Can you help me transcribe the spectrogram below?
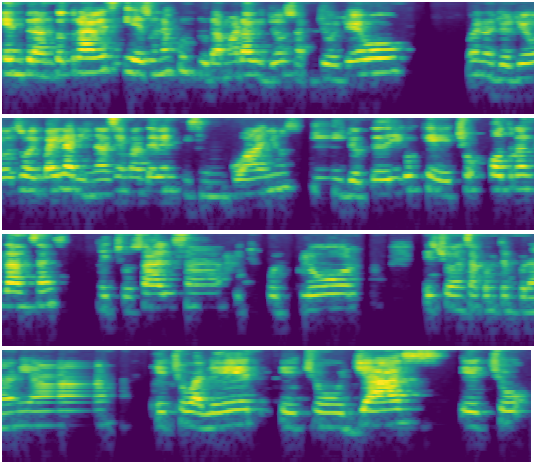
entrando otra vez y es una cultura maravillosa. Yo llevo, bueno, yo llevo, soy bailarina hace más de 25 años y yo te digo que he hecho otras danzas, he hecho salsa, he hecho folclore, he hecho danza contemporánea, he hecho ballet, he hecho jazz, he hecho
